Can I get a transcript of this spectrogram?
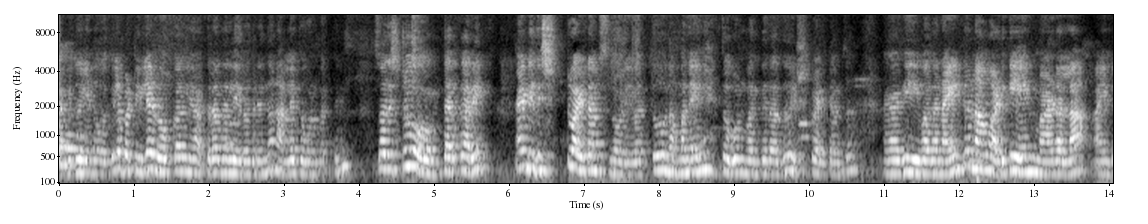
ಆಗಿದ್ದು ಏನೋ ಗೊತ್ತಿಲ್ಲ ಬಟ್ ಇಲ್ಲೇ ಲೋಕಲ್ ಹತ್ರದಲ್ಲಿ ಇರೋದ್ರಿಂದ ನಾನು ಅಲ್ಲೇ ತೊಗೊಂಡು ಬರ್ತೀನಿ. ಸೊ ಅದಿಷ್ಟು ತರಕಾರಿ ಆ್ಯಂಡ್ ಇದಿಷ್ಟು ಐಟಮ್ಸ್ ನೋಡಿ, ಇವತ್ತು ನಮ್ಮ ಮನೇಲಿ ತೊಗೊಂಡು ಬಂದಿರೋದು ಇಷ್ಟು ಐಟಮ್ಸ್ ಹಾಗಾಗಿ ಇವಾಗ ನೈಟು ನಾವು ಅಡುಗೆ ಏನು ಮಾಡಲ್ಲ ಆ್ಯಂಡ್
